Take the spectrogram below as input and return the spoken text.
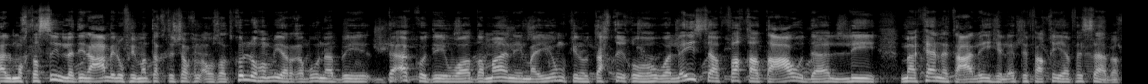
المختصين الذين عملوا في منطقة الشرق الأوسط. كلهم يرغبون بتأكد وضمان ما يمكن تحقيقه وليس فقط عودة لما كانت عليه الاتفاقية في السابق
